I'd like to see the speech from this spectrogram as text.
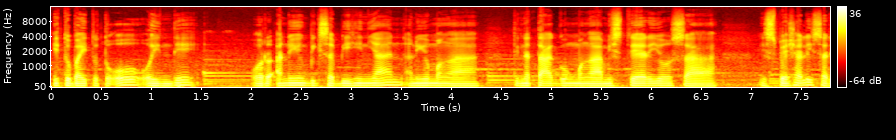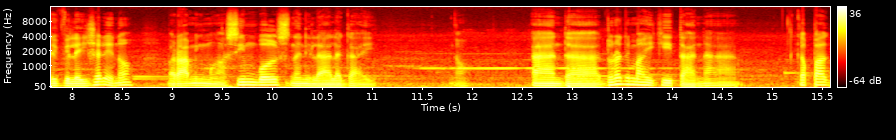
ito ba'y totoo o hindi? Or ano yung big sabihin yan? Ano yung mga tinatagong mga misteryo sa especially sa Revelation eh, no? Maraming mga symbols na nilalagay, no? And uh, doon natin makikita na kapag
